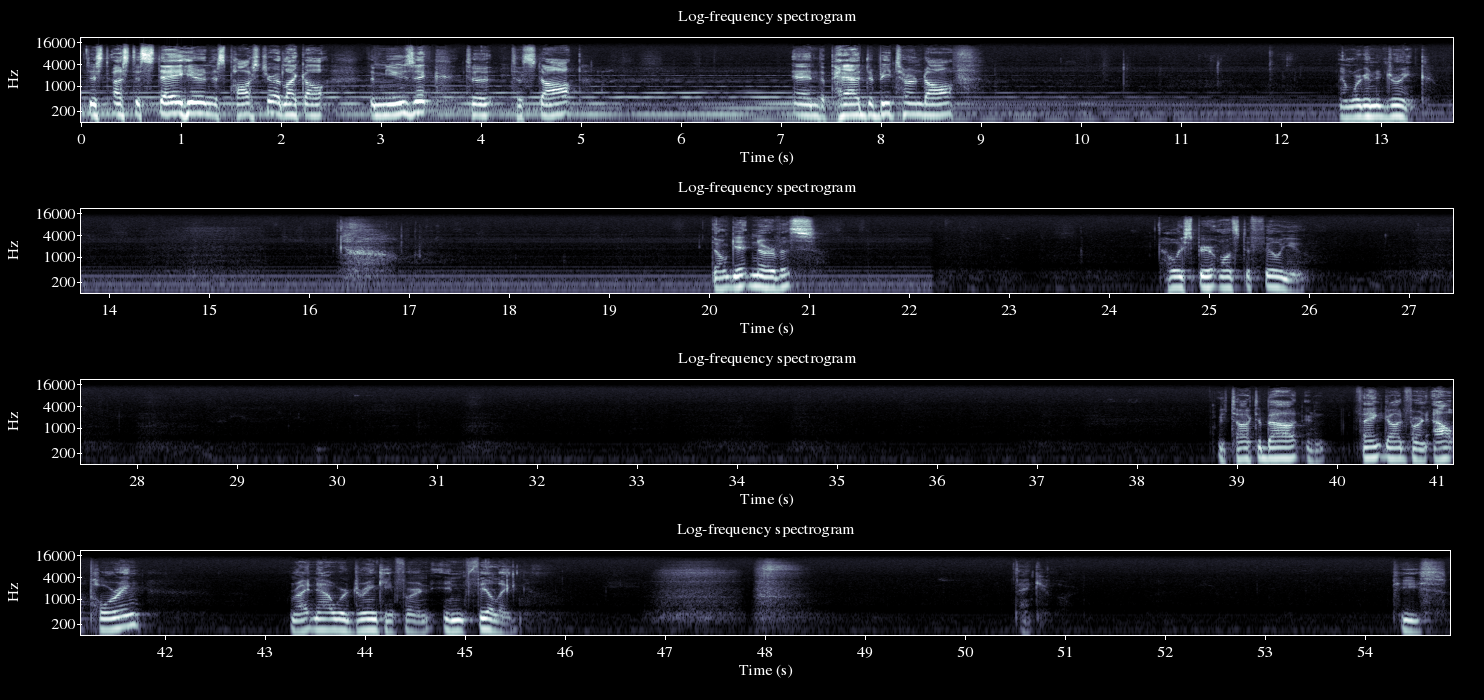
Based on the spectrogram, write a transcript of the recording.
just us to stay here in this posture. I'd like all the music to, to stop and the pad to be turned off. And we're going to drink. Don't get nervous. The Holy Spirit wants to fill you. We talked about and thank God for an outpouring. Right now, we're drinking for an infilling. Thank you, Lord. Peace.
